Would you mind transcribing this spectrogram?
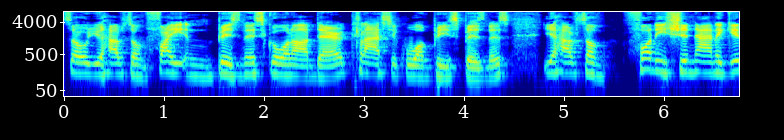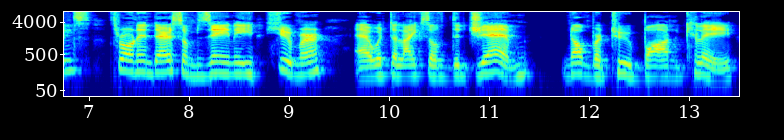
So you have some fighting business going on there. Classic One Piece business. You have some funny shenanigans thrown in there, some zany humor, uh, with the likes of the gem number two Bon Clay.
